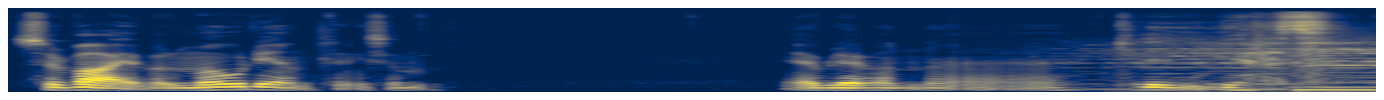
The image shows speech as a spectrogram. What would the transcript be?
Survival mode egentligen liksom. Jag blev en uh, krigare.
